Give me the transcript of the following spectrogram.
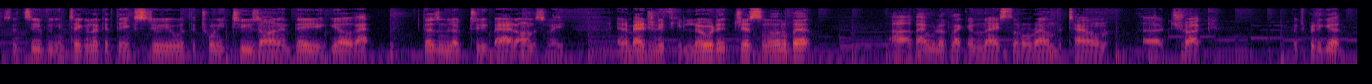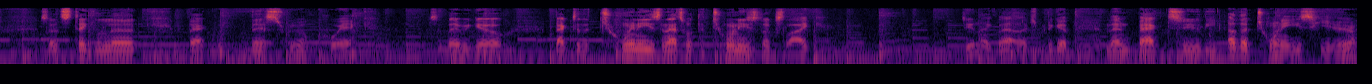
So let's see if we can take a look at the exterior with the 22s on, and there you go. That doesn't look too bad, honestly. And imagine if you load it just a little bit, uh, that would look like a nice little round the town uh, truck. Looks pretty good. So let's take a look back with this real quick. So there we go. Back to the 20s, and that's what the 20s looks like. Do like that? Looks pretty good. And then back to the other 20s here.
